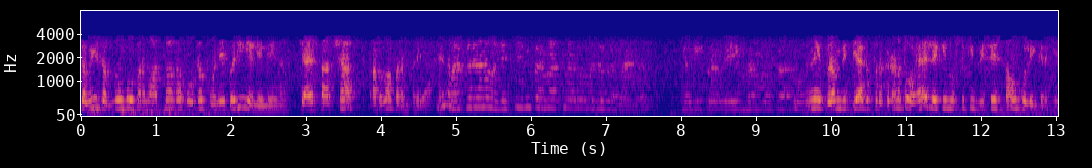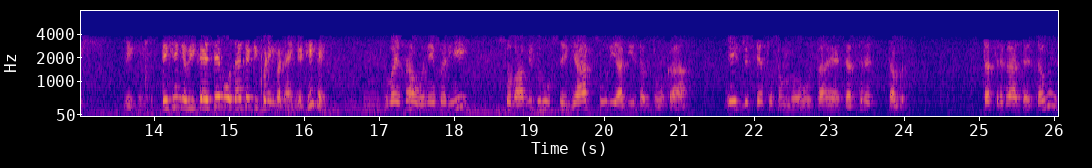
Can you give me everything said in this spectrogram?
सभी शब्दों को परमात्मा का बोधक होने पर ही ये ले लेना चाहे साक्षात अथवा परम्परा है ना? होने से भी परमात्मा का बोधक नहीं, ब्रह्म विद्या का प्रकरण तो है, लेकिन उसकी विशेषताओं को लेकर के देखेंगे। देखेंगे अभी कैसे बोधक है टिप्पणी बताएँगे ठीक है? तो वैसा होने पर ही स्वाभाविक रूप से ज्ञात सूर्य आदि शब्दों का एक विषयत्व संभव होता है। तत्र तब, तत्र का है तब।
